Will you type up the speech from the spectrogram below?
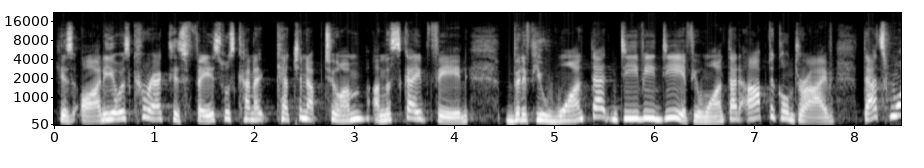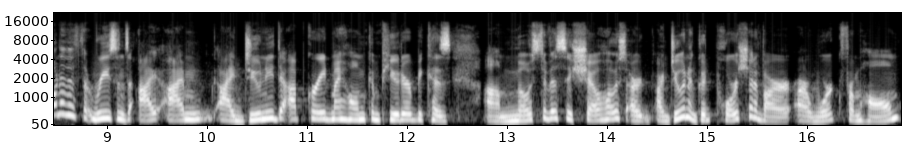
his audio is correct. His face was kind of catching up to him on the Skype feed. But if you want that DVD, if you want that optical drive, that's one of the th reasons I, I'm, I do need to upgrade my home computer because um, most of us as show hosts are, are doing a good portion of our, our work from home.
